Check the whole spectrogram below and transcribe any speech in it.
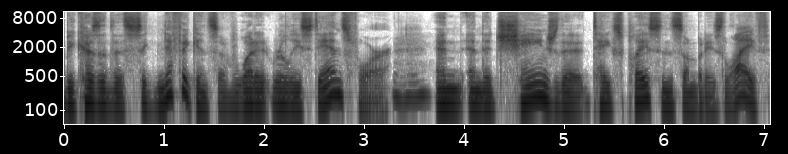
because of the significance of what it really stands for mm-hmm. and and the change that takes place in somebody's life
